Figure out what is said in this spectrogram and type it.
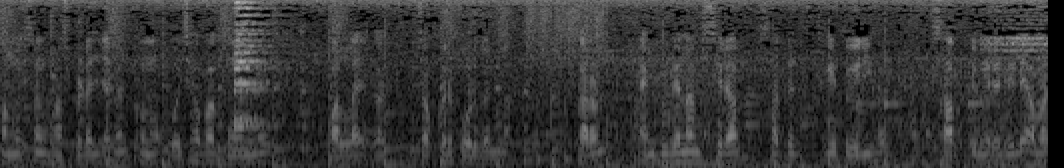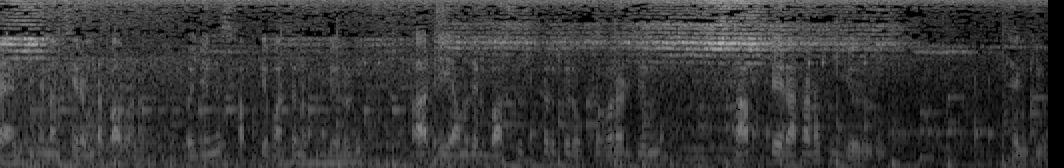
সঙ্গে সঙ্গে হসপিটাল যাবেন, কোনো ওঝা বা গণের পাল্লায় চক্করে পড়বেন না। কারণ অ্যান্টিভেনাম সিরাম সাপের থেকে তৈরি হয়। সাপকে মেরে দিলে আমরা অ্যান্টিভেনাম সিরামটা পাবো না। ওই জন্য সাপকে বাঁচানো খুব জরুরি। আর এই আমাদের বাস্তুস্থলকে রক্ষা করার জন্য সাপকে রাখাটা খুব জরুরি। থ্যাংক ইউ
